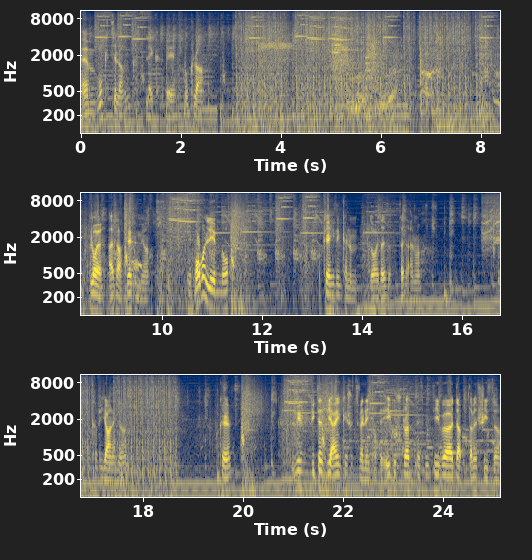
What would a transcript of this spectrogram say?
Ähm, wo geht's hier lang? Leck, ey, so klar. Lol, Alter, von mir. Die Bauern leben noch. Okay, hier sind keine. So, da ist, da ist einer. Treffe ich gar nicht, ne? Okay. Wie wiegt das wie ein Geschütz, wenn ich auf der Ego-Perspektive da, damit schieße?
